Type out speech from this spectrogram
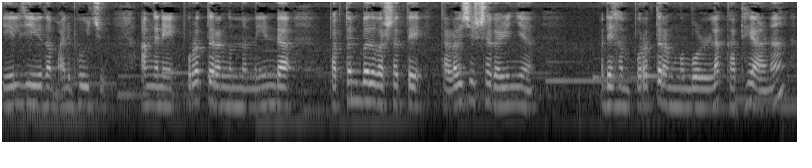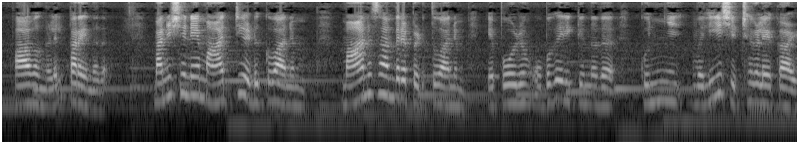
ജയിൽ ജീവിതം അനുഭവിച്ചു. അങ്ങനെ പുറത്തിറങ്ങുന്ന നീണ്ട പത്തൊൻപത് വർഷത്തെ തടവ് ശിക്ഷ കഴിഞ്ഞ് അദ്ദേഹം പുറത്തിറങ്ങുമ്പോഴുള്ള കഥയാണ് പാവങ്ങളിൽ പറയുന്നത്. മനുഷ്യനെ മാറ്റിയെടുക്കുവാനും മാനസാന്തരപ്പെടുത്തുവാനും എപ്പോഴും ഉപകരിക്കുന്നത് കുഞ്ഞ് വലിയ ശിക്ഷകളേക്കാൾ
